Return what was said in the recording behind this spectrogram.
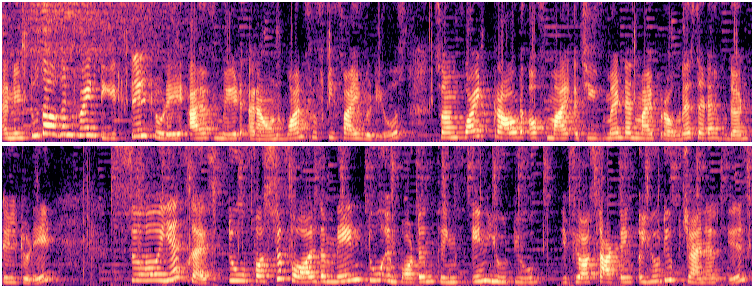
and in 2020 till today I have made around 155 videos so I'm quite proud of my achievement and my progress that I have done till today so yes guys, to first of all the main two important things in YouTube if you are starting a YouTube channel is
